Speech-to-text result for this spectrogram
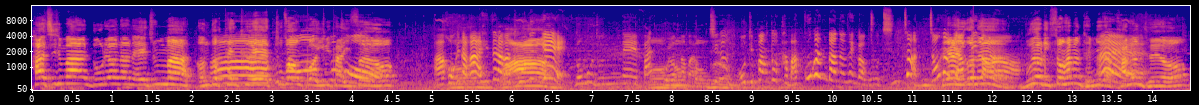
하지만 노련한 애준맛 언덕 아, 탱크에 그쵸, 투바운커 이미 다 투바운커. 있어요. 아 거기다가 어. 히드라가 아. 도는 게 너무 눈에 빤 어, 보였나 너무 봐요. 너무 지금 어 뒷방도 다 맞고 간다는 생각으로 진짜 안전하게 그냥 합니다. 이거는 무혈 입성하면 됩니다. 네. 가면 돼요.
